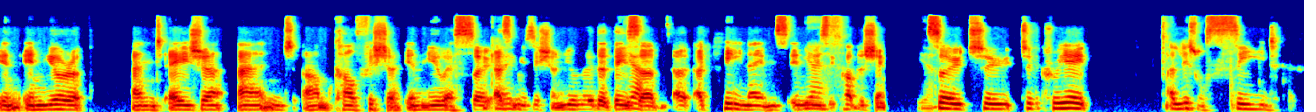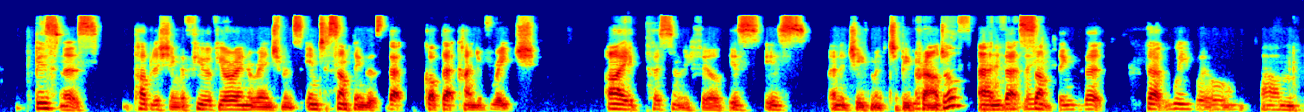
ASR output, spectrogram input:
in in Europe and Asia and um, Carl Fischer in the US. So, okay. as a musician, you'll know that these yeah. are, are, are, key names in yes. music publishing. So to to create a little seed business, publishing a few of your own arrangements into something that's that got that kind of reach, I personally feel is is an achievement to be yeah, proud of, and definitely. that's something that that we will um,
